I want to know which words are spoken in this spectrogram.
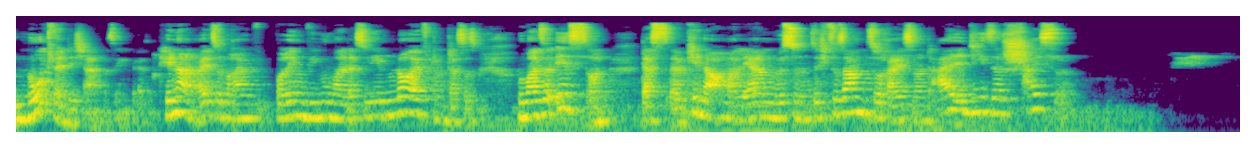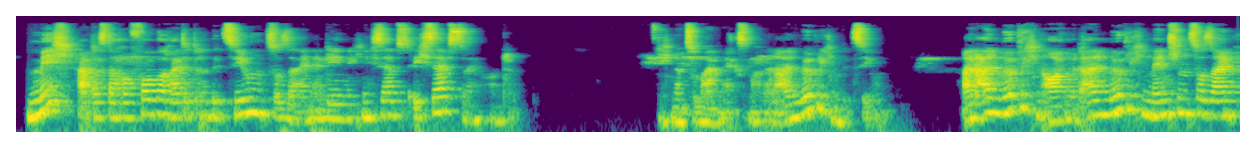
notwendig angesehen werden. Kindern beizubringen, wie nun mal das Leben läuft und dass es nun mal so ist und dass äh, Kinder auch mal lernen müssen, sich zusammenzureißen und all diese Scheiße. Mich hat das darauf vorbereitet, in Beziehungen zu sein, in denen ich nicht selbst, ich selbst sein konnte. Nicht nur zu meinem Ex-Mann, in allen möglichen Beziehungen. An allen möglichen Orten, mit allen möglichen Menschen zu sein,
